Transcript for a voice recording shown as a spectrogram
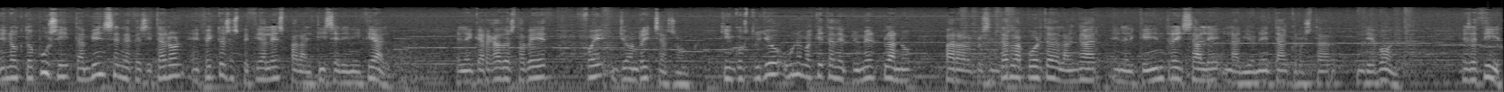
En Octopussy también se necesitaron efectos especiales para el teaser inicial. El encargado esta vez fue John Richardson, quien construyó una maqueta de primer plano para representar la puerta del hangar en el que entra y sale la avioneta Crostar de Bond. Es decir,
